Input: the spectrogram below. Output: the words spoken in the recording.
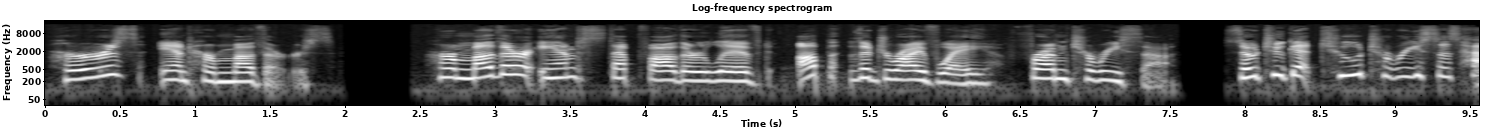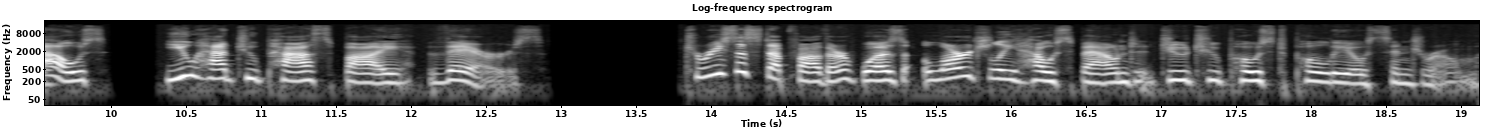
hers and her mother's. Her mother and stepfather lived up the driveway from Teresa. So to get to Teresa's house, you had to pass by theirs. Teresa's stepfather was largely housebound due to post polio syndrome,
